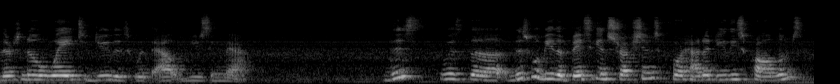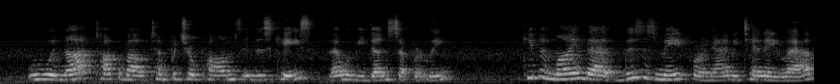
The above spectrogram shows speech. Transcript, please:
There's no way to do this without using math. This was the this will be the basic instructions for how to do these problems. We would not talk about temperature problems in this case. That would be done separately. Keep in mind that this is made for an Anatomy 10A lab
